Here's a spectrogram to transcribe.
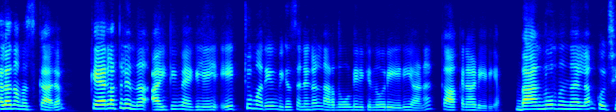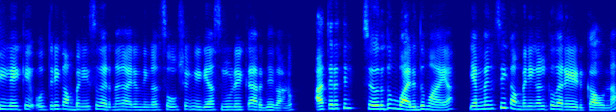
ഹലോ നമസ്കാരം. കേരളത്തിൽ ഇന്ന് ഐ ടി മേഖലയിൽ ഏറ്റവും അധികം വികസനങ്ങൾ നടന്നുകൊണ്ടിരിക്കുന്ന ഒരു ഏരിയയാണ് കാക്കനാട് ഏരിയ ബാംഗ്ലൂർ നിന്നെല്ലാം കൊച്ചിയിലേക്ക് ഒത്തിരി കമ്പനീസ് വരുന്ന കാര്യം നിങ്ങൾ സോഷ്യൽ മീഡിയാസിലൂടെയൊക്കെ അറിഞ്ഞു കാണും. അത്തരത്തിൽ ചെറുതും വലുതുമായ എം എൻ സി കമ്പനികൾക്ക് വരെ എടുക്കാവുന്ന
